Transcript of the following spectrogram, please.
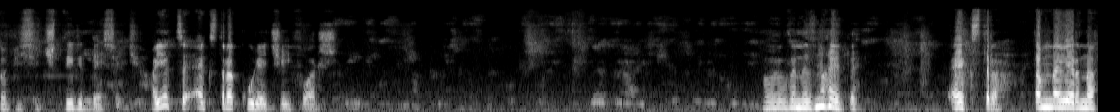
154,10. А як це екстра курячий фарш? Ви, ви не знаєте? Екстра. Там, мабуть.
